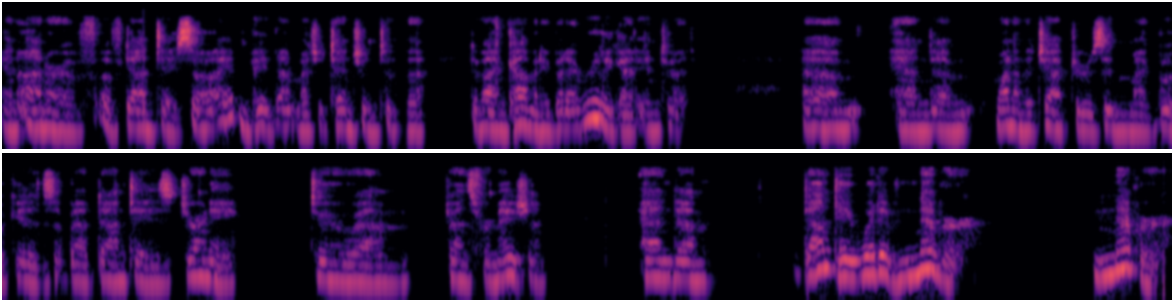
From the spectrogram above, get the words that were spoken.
in honor of, of Dante. So I hadn't paid that much attention to the Divine Comedy, but I really got into it. Um, and um, one of the chapters in my book is about Dante's journey to um, transformation. And um, Dante would have never, never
